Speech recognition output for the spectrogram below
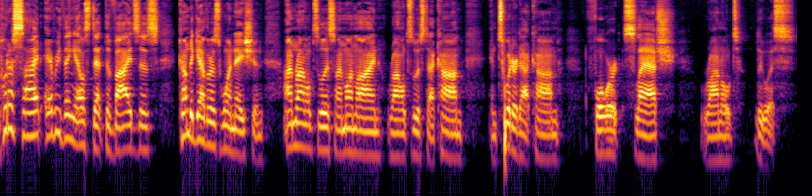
Put aside everything else that divides us. Come together as one nation. I'm Ronald Lewis. I'm online, ronaldlewis.com and twitter.com forward slash Ronald Lewis.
